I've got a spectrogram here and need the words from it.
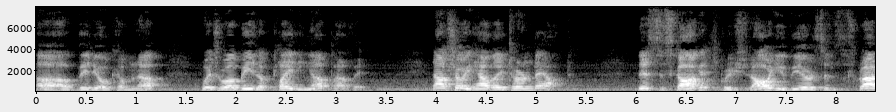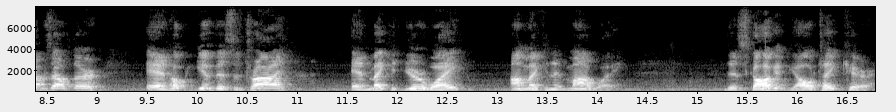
uh, video coming up which will be the plating up of it. And I'll show you how they turned out. This is Skoggit. Appreciate all you viewers and subscribers out there, and hope you give this a try and make it your way. I'm making it my way. This Skoggit. Y'all take care.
